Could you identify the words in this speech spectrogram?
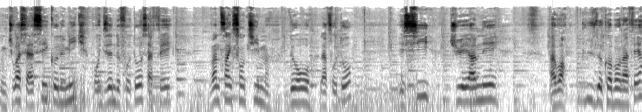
Donc tu vois c'est assez économique. Pour une dizaine de photos, ça fait 25 centimes d'euros la photo. Et si tu es amené à avoir plus de commandes à faire,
